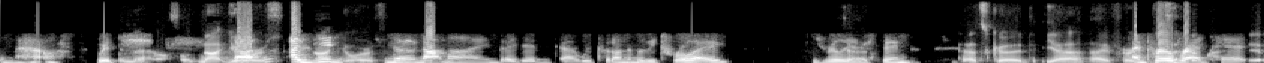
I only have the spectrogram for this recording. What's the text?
in the house which In the household, not Uh, yours. I not did- yours. no not mine but i did uh, we put on the movie troy which is really That- interesting That's good. Yeah, I've heard. i'm pro brad pitt Pitt?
